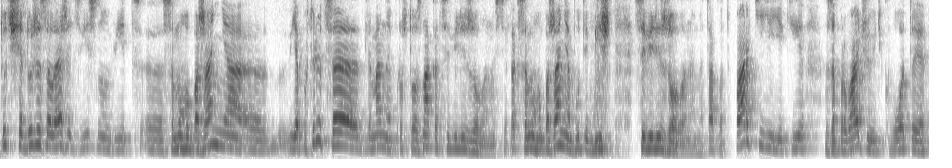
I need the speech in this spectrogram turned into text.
тут ще дуже залежить, звісно, від самого бажання. Я повторю, це для мене просто ознака цивілізованості, так самого бажання бути більш цивілізованими. Так, от партії, які запроваджують квоти.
